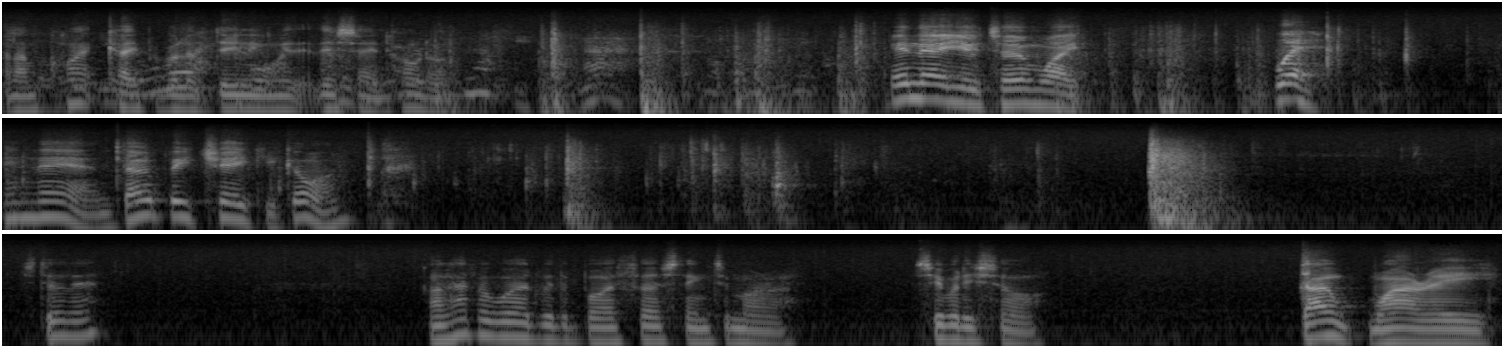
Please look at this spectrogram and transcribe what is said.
And I'm quite capable of dealing with it this end. Hold on. In there, you two, and wait. Where? In there, and don't be cheeky. Go on. Still there? I'll have a word with the boy first thing tomorrow. See what he saw. Don't worry.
